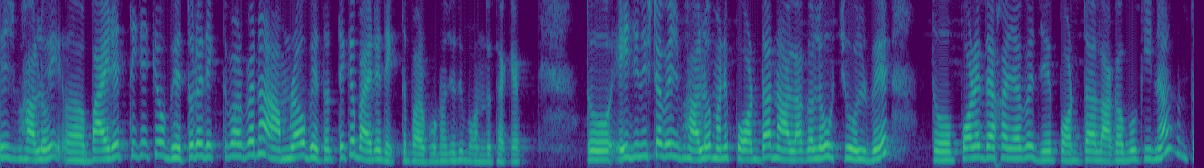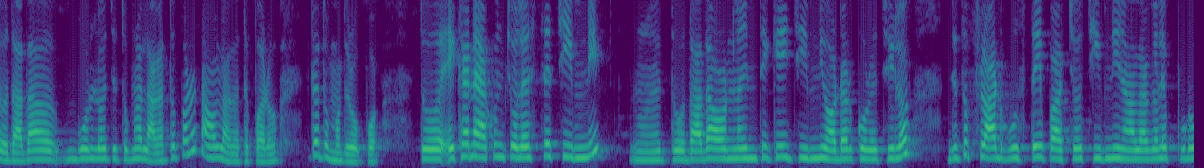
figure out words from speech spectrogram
বেশ ভালোই। বাইরের থেকে কেউ ভেতরে দেখতে পারবে না, আমরাও ভেতর থেকে বাইরে দেখতে পারব না যদি বন্ধ থাকে। তো এই জিনিসটা বেশ ভালো মানে পর্দা না লাগালেও চলবে। তো পরে দেখা যাবে যে পর্দা লাগাবো কি না। তো দাদা বলল যে, তোমরা লাগাতে পারো, নাও লাগাতে পারো। এটা তোমাদের ওপর। তো এখানে এখন চলে এসছে চিমনি। তো দাদা অনলাইন থেকেই চিমনি অর্ডার করেছিল। যেহেতু ফ্ল্যাট বুঝতেই পারছ, চিমনি না লাগালে পুরো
